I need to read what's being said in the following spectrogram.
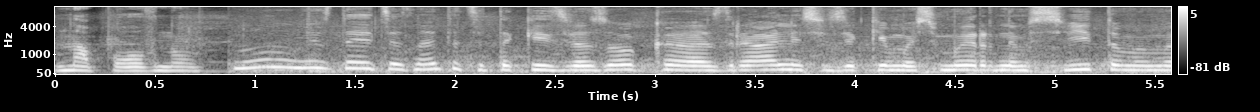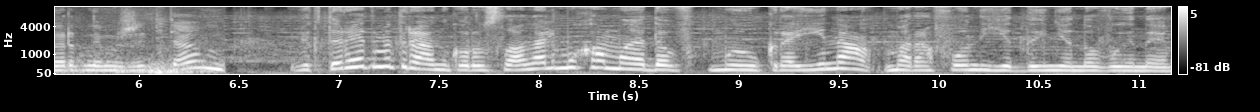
наповну. Ну, мені здається, знаєте, це такий зв'язок е, з реальністю, з якимось мирним світом і мирним життям. Вікторія Дмитренко, Руслан Альмухамедов. Ми Україна. Марафон Єдині новини.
